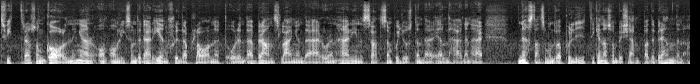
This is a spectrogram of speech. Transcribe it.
twittrar som galningar om, om liksom det där enskilda planet och den där brandslangen där och den här insatsen på just den där eldhärden här. Nästan som om det var politikerna som bekämpade bränderna.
